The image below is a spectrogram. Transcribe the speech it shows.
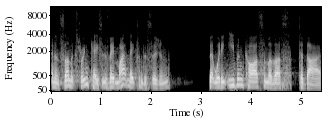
And in some extreme cases, they might make some decisions that would even cause some of us to die.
